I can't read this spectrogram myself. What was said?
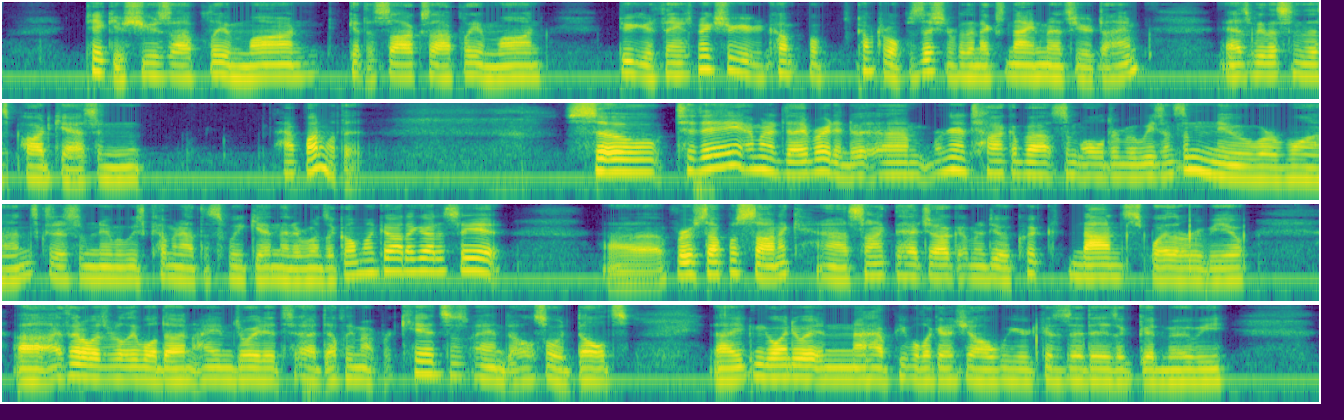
Take your shoes off, leave them on. Get the socks off, leave them on. Do your things. Make sure you're in a comfortable, comfortable position for the next nine minutes of your time as we listen to this podcast and have fun with it. So today I'm going to dive right into it. Um, we're going to talk about some older movies and some newer ones because there's some new movies coming out this weekend that everyone's like, "Oh my god, I got to see it." Uh, first up was Sonic, uh, Sonic the Hedgehog. I'm going to do a quick non-spoiler review. Uh, I thought it was really well done. I enjoyed it. Uh, definitely meant for kids and also adults. Uh, you can go into it and not have people looking at you all weird because it is a good movie.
